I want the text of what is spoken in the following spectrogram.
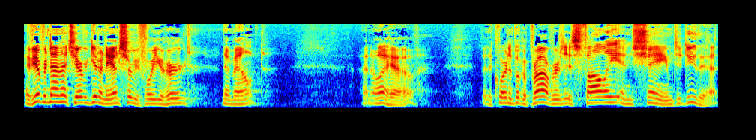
Have you ever done that? You ever get an answer before you heard them out? I know I have. But according to the book of Proverbs, it's folly and shame to do that.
